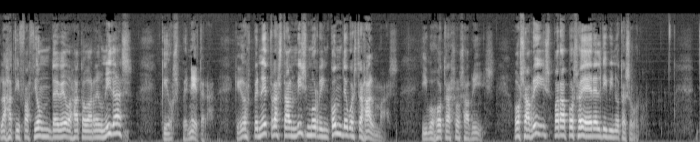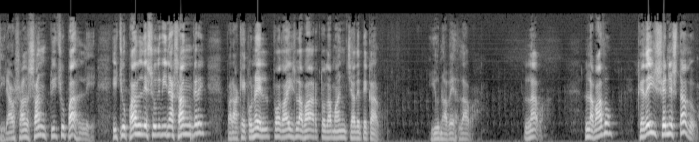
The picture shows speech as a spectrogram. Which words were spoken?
la satisfacción de veros a todas reunidas que os penetra, que os penetra hasta el mismo rincón de vuestras almas, y vosotras os abrís, os abrís para poseer el divino tesoro. Tiraos al santo y chupadle, y chupadle su divina sangre, para que con él podáis lavar toda mancha de pecado. Y una vez lava, lava, lavado, quedéis en estado,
